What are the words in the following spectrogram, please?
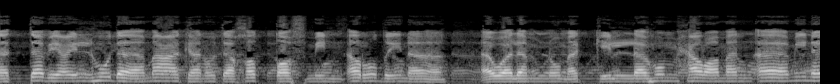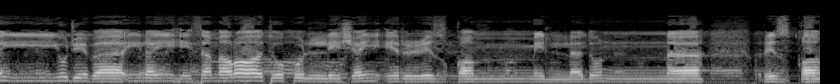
نتبع الهدى معك نتخطف من أرضنا أولم نمكن لهم حرما آمنا يجبى إليه ثمرات كل شيء رزقا من لدنا رزقا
